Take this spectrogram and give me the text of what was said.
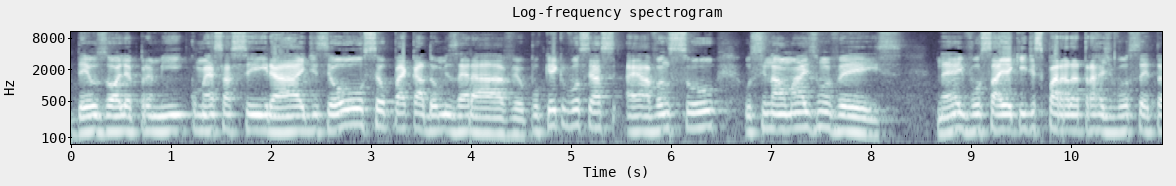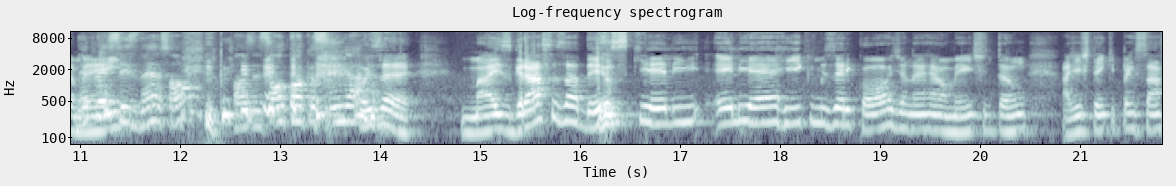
Deus olha para mim e começa a se irar e dizer: "Ô, oh, seu pecador miserável, por que que você avançou o sinal mais uma vez?" Né? E vou sair aqui disparado atrás de você também. Nem precisa, né? Só fazer só o toque assim. Já... Pois é. Mas graças a Deus que ele, ele é rico em misericórdia, né, realmente. Então, a gente tem que pensar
